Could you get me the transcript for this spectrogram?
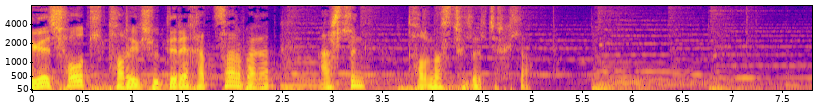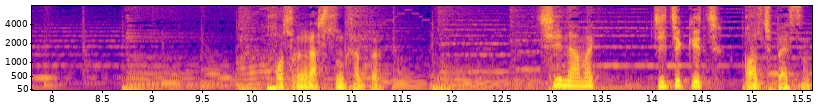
Тэгээд шууд л торыг шүдэрээ хадсаар байгаад арслан торноос чөлөөлж өрхлөө. Хулган арсланд хандан чи намайг жижиг гэж голж байсан.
